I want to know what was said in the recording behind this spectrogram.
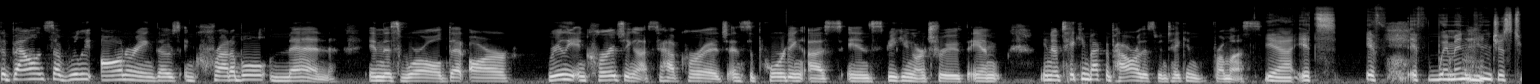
the balance of really honoring those incredible men in this world that are really encouraging us to have courage and supporting us in speaking our truth and you know taking back the power that's been taken from us. Yeah it's if if women can just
